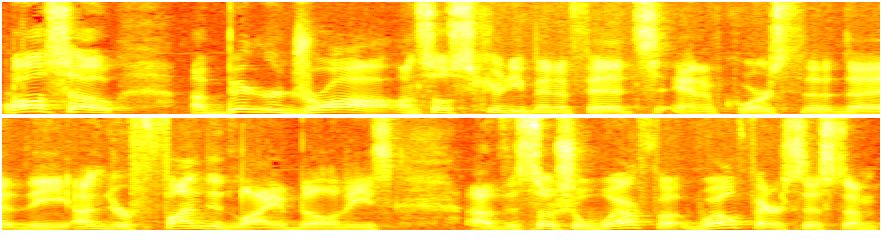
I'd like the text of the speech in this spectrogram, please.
also, a bigger draw on Social Security benefits and, of course, the, the, the underfunded liabilities of the social welfare, welfare system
